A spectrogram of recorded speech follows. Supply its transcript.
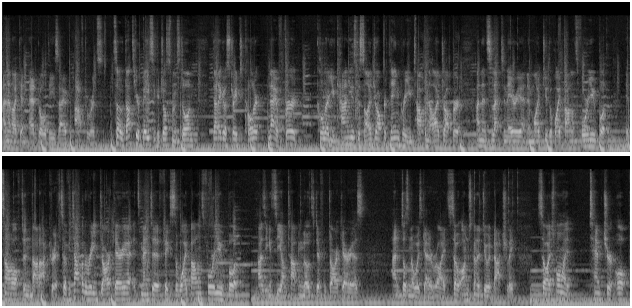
and then I can edit all these out afterwards. So that's your basic adjustments done. Then I go straight to color. Now for color, you can use this eyedropper thing where you tap in the eyedropper and then select an area and it might do the white balance for you, but it's not often that accurate. So if you tap on a really dark area, it's meant to fix the white balance for you, but as you can see, I'm tapping loads of different dark areas and it doesn't always get it right. So I'm just gonna do it naturally. So I just want my temperature up,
